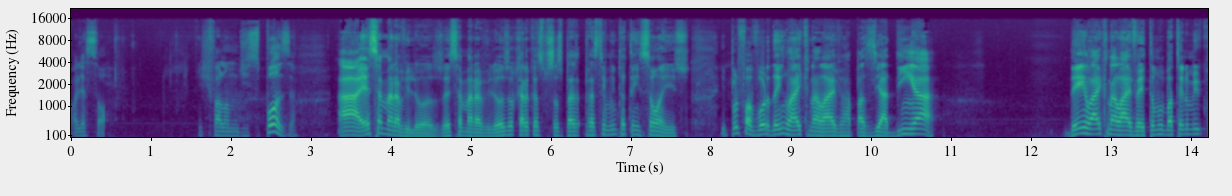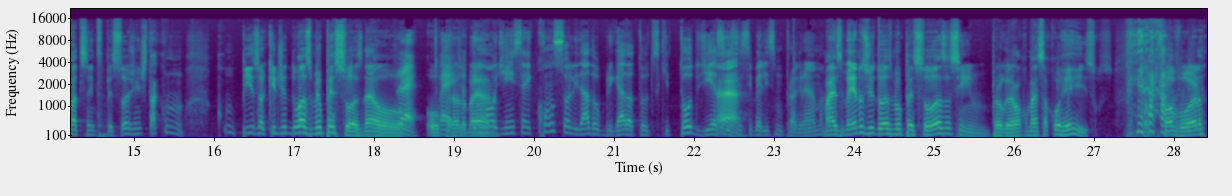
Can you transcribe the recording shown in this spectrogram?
Olha só. A gente falando de esposa. Ah, esse é maravilhoso. Esse é maravilhoso. Eu quero que as pessoas pre- prestem muita atenção a isso. E por favor, deem like na live, rapaziadinha. Deem like na live aí. Estamos batendo 1.400 pessoas. A gente tá com um piso aqui de 2 mil pessoas, né? O, é, o é já tem uma audiência aí consolidada. Obrigado a todos que todo dia É. assistem esse belíssimo programa. Mas menos de 2 mil pessoas, assim, o programa começa a correr riscos. Então, por favor,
